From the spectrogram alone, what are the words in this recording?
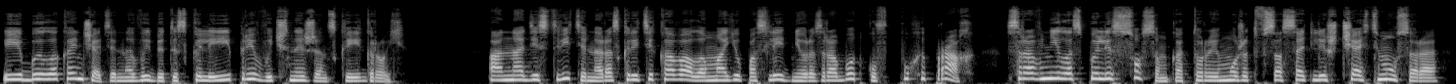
и был окончательно выбит из колеи привычной женской игрой. Она действительно раскритиковала мою последнюю разработку в пух и прах, сравнила с пылесосом, который может всосать лишь часть мусора —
